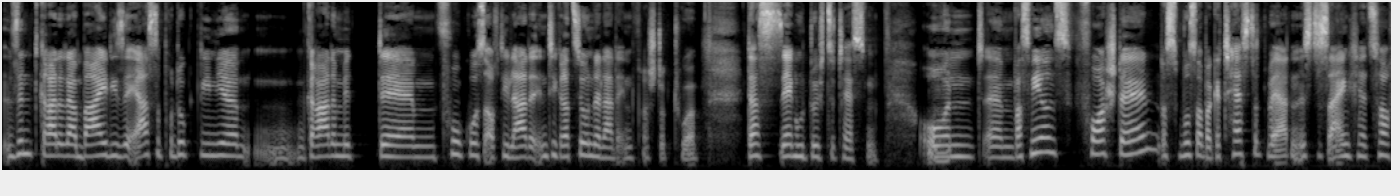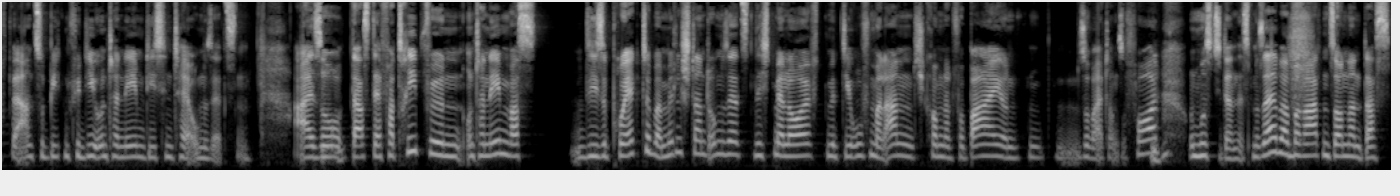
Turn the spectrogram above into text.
sind gerade dabei, diese erste Produktlinie gerade mit dem Fokus auf die Ladeintegration der Ladeinfrastruktur, das sehr gut durchzutesten. Mhm. Und ähm, was wir uns vorstellen, das muss aber getestet werden, ist es eigentlich als Software anzubieten für die Unternehmen, die es hinterher umsetzen. Also, mhm. dass der Vertrieb für ein Unternehmen, was diese Projekte beim Mittelstand umsetzt, nicht mehr läuft mit, die rufen mal an und ich komme dann vorbei und so weiter und so fort mhm. und muss die dann erstmal selber beraten, sondern dass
